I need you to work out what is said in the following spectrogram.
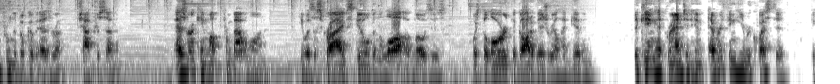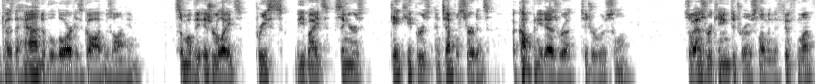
from the book of Ezra, chapter 7. Ezra came up from Babylon. He was a scribe skilled in the law of Moses, which the Lord, the God of Israel, had given. The king had granted him everything he requested, because the hand of the Lord his God was on him. Some of the Israelites, priests, Levites, singers, gatekeepers, and temple servants accompanied Ezra to Jerusalem. So Ezra came to Jerusalem in the fifth month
